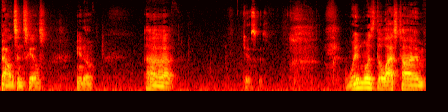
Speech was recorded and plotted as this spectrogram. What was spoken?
balancing scales, you know. Uh, Kisses. when was the last time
